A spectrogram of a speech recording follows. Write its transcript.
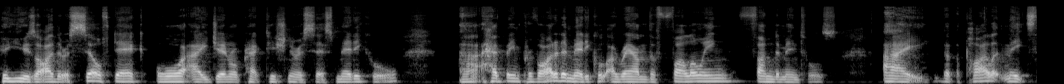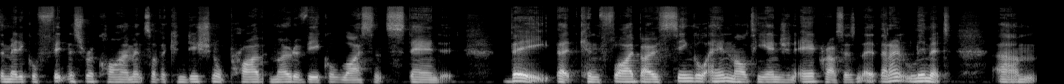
who use either a self deck or a general practitioner assessed medical uh, have been provided a medical around the following fundamentals. A, that the pilot meets the medical fitness requirements of a conditional private motor vehicle license standard. B, that can fly both single and multi-engine aircraft. So they don't limit um,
